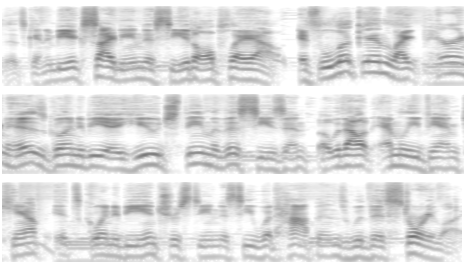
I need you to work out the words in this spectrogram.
It's going to be exciting to see it all play out. It's looking like parenthood is going to be a huge theme of this season, but without Emily Van Camp, it's going to be interesting to see what happens with this storyline.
